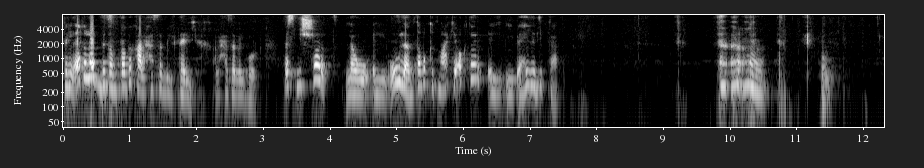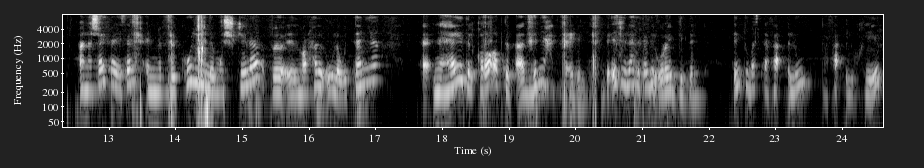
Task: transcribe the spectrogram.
في الأغلب بتنطبق على حسب التاريخ على حسب البرج. بس مش شرط. لو الأولى انطبقت معاكي أكتر يبقى هي دي بتاعتك. أنا شايفة يا سامح إن في كل مشكلة في المرحلة الأولى والثانيه نهاية القراءة بتبقى الدنيا هتتعدل. بإذن الله هتتعدل قريب جدا. أنتوا بس تفائلوا تفائلوا خير.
